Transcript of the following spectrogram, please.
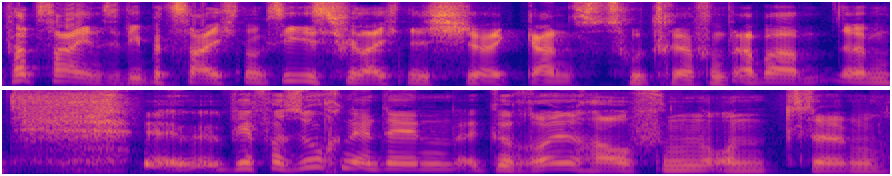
Verzeihen Sie die Bezeichnung, sie ist vielleicht nicht äh, ganz zutreffend, aber ähm, äh, wir versuchen in den Geröllhaufen und ähm,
